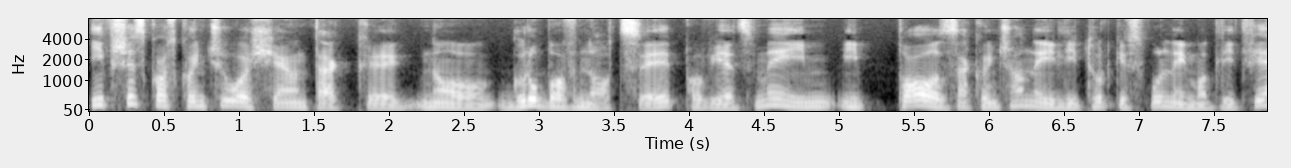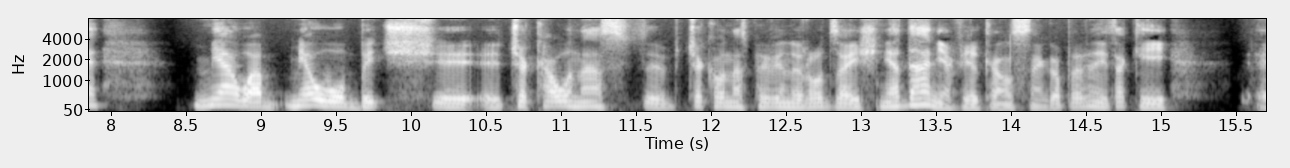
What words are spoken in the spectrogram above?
I wszystko skończyło się tak no, grubo w nocy, powiedzmy, i, i po zakończonej liturgii wspólnej modlitwie miała, miało być, e, czekało nas, czekał nas pewien rodzaj śniadania wielkanocnego, pewnej takiej e,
